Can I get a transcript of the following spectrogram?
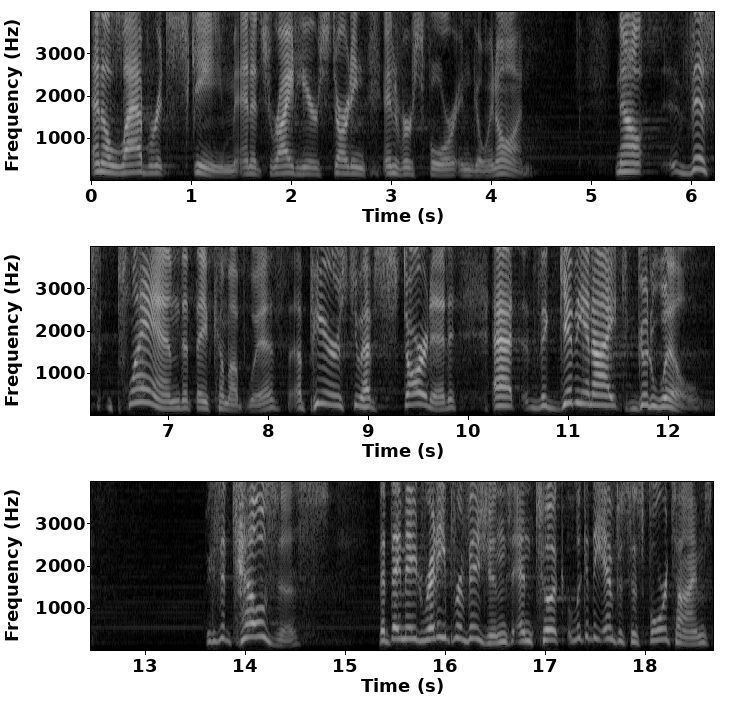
and elaborate scheme, and it's right here, starting in verse 4 and going on. Now, this plan that they've come up with appears to have started at the Gibeonite goodwill, because it tells us that they made ready provisions and took, look at the emphasis four times,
